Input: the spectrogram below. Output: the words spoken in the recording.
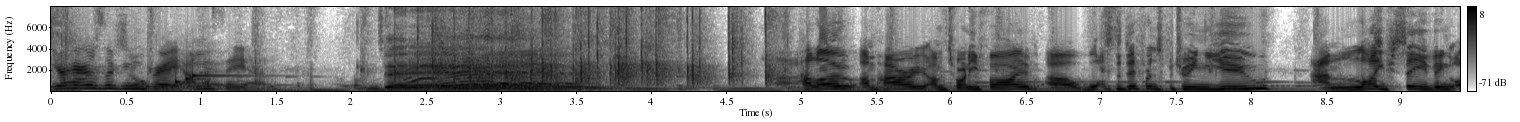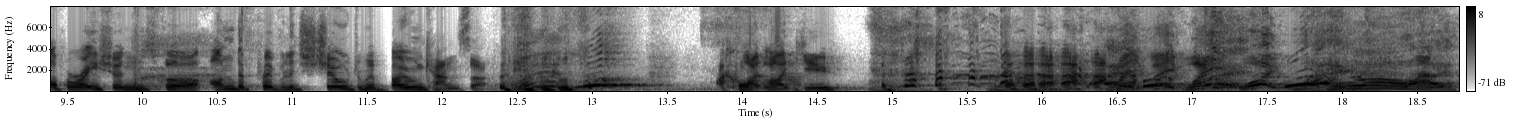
your hair is looking great. I'm gonna say yes. Hello, I'm Harry. I'm 25. Uh, what's the difference between you and life-saving operations for underprivileged children with bone cancer? I quite like you. wait, wait, wait, wait, Bro, bro, what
